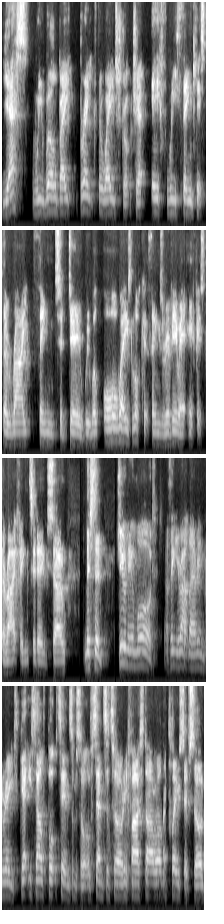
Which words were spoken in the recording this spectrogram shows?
yes, we will break, break the wage structure if we think it's the right thing to do. We will always look at things, review it if it's the right thing to do. So, listen, Julian Ward, I think you're out there in Greece. Get yourself booked in some sort of Sensatori five star all inclusive, son.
